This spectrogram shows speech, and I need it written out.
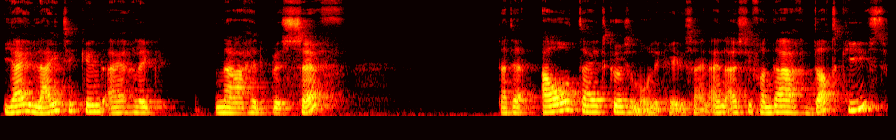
jij leidt je kind eigenlijk naar het besef dat er altijd keuzemogelijkheden zijn. En als je vandaag dat kiest,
